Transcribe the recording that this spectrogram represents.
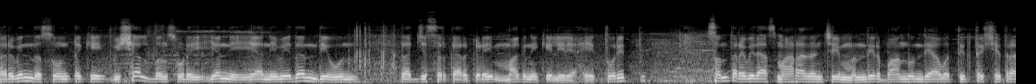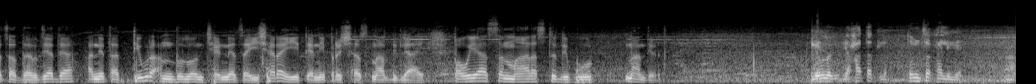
अरविंद सोनटके विशाल बनसोडे यांनी या निवेदन देऊन राज्य सरकारकडे मागणी केलेली आहे. त्वरित संत रविदास महाराजांचे मंदिर बांधून द्या व तीर्थक्षेत्राचा दर्जा द्या. अन्यथा तीव्र आंदोलन छेडण्याचा इशाराही त्यांनी प्रशासनाला दिला आहे. पाहूया सन महाराष्ट्र रिपोर्ट नांदेड. हातातलं. तुमचं खाली घ्या. हां.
